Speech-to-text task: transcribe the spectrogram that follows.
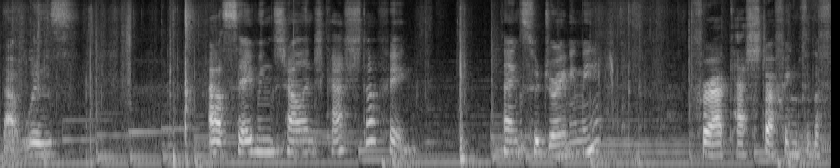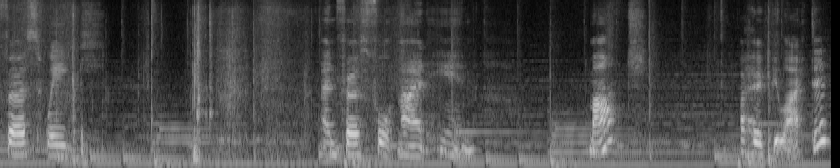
that was our savings challenge cash stuffing. Thanks for joining me for our cash stuffing for the first week and first fortnight in March. I hope you liked it.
